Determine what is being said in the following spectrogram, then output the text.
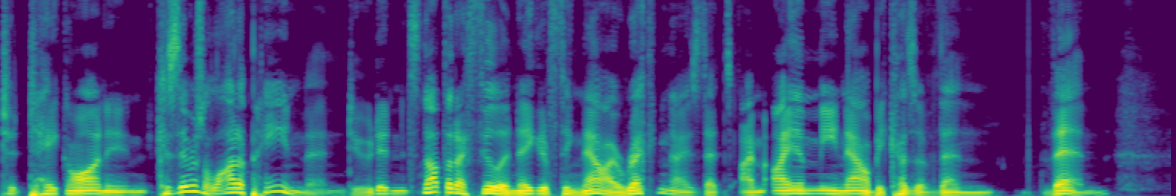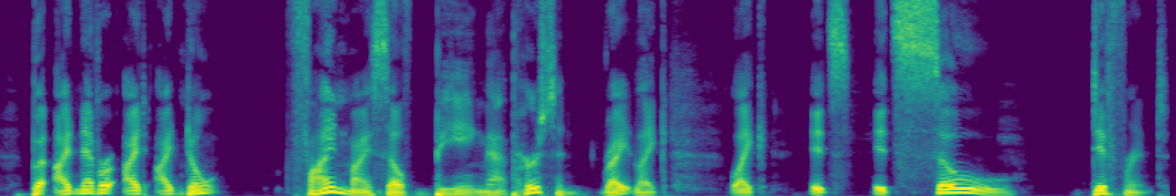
to take on in because there was a lot of pain then, dude. And it's not that I feel a negative thing now. I recognize that I'm I am me now because of then then. But I never I I don't find myself being that person, right? Like like it's it's so different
